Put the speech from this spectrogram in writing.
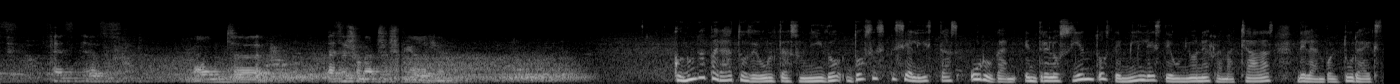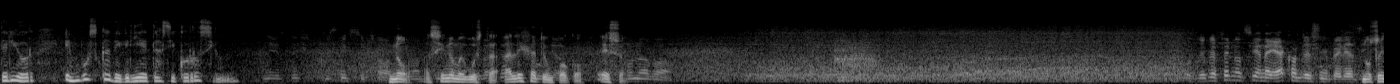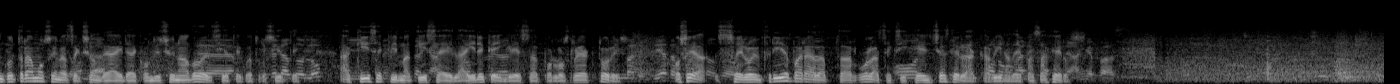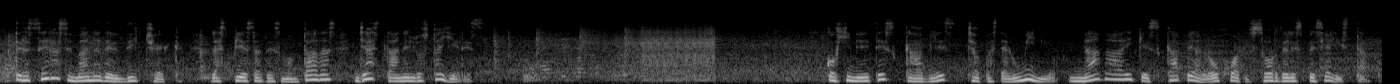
Con un aparato de ultrasonido, dos especialistas hurgan entre los cientos de miles de uniones remachadas de la envoltura exterior en busca de grietas y corrosión. No, así no me gusta. Aléjate un poco. Eso. Nos encontramos en la sección de aire acondicionado del 747. Aquí se climatiza el aire que ingresa por los reactores. O sea, se lo enfría para adaptarlo a las exigencias de la cabina de pasajeros. Tercera semana del D-Check. Las piezas desmontadas ya están en los talleres. Cojinetes, cables, chapas de aluminio. Nada hay que escape al ojo avisor del especialista.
